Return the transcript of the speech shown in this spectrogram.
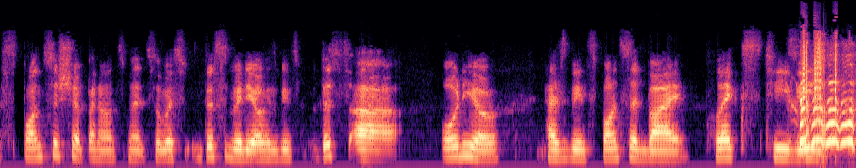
sponsorship announcement. So this this video has been this uh audio has been sponsored by Plex TV.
